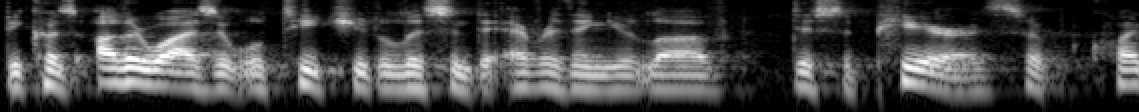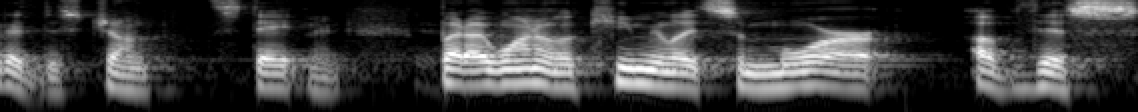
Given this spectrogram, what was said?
because otherwise, it will teach you to listen to everything you love disappear. It's a, quite a disjunct statement. But I want to accumulate some more of this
